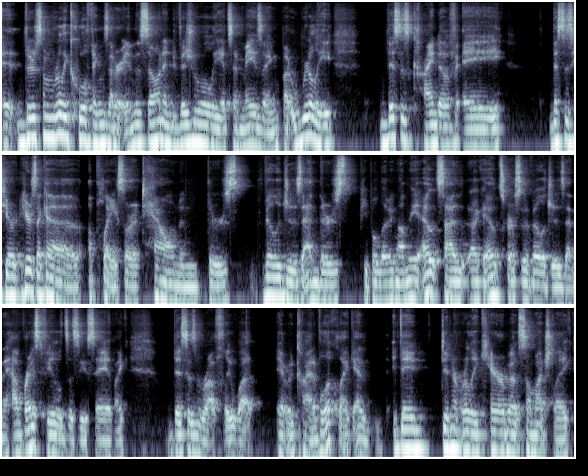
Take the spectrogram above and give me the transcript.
It, there's some really cool things that are in the zone, and visually, it's amazing. But really, this is kind of a. This is here. Here's like a, a place or a town, and there's villages and there's people living on the outside like outskirts of the villages and they have rice fields as you say like this is roughly what it would kind of look like and they didn't really care about so much like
